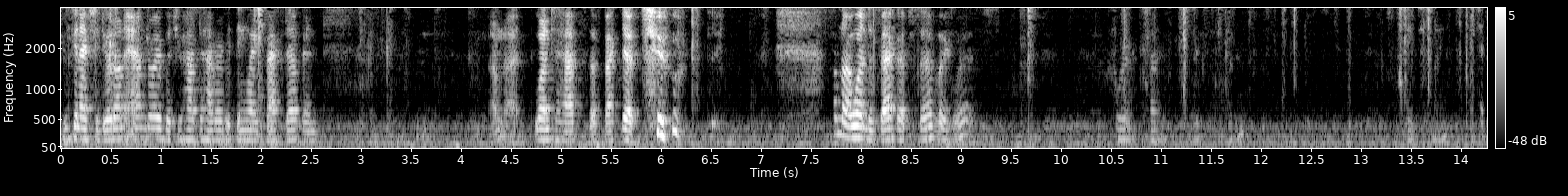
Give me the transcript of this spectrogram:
you can actually do it on Android, but you have to have everything like backed up and I'm not one to have stuff backed up too. I'm not one to back up stuff. Like what? Four, five, six, seven, eight, nine, ten.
